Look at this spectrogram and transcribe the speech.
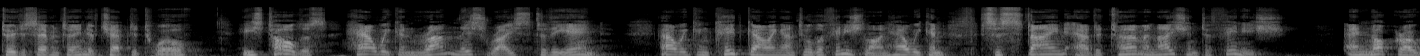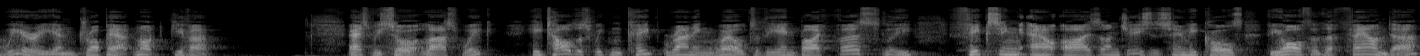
2 to 17 of chapter 12, he's told us how we can run this race to the end, how we can keep going until the finish line, how we can sustain our determination to finish and not grow weary and drop out, not give up. As we saw last week, he told us we can keep running well to the end by firstly fixing our eyes on Jesus, whom he calls the author, the founder,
